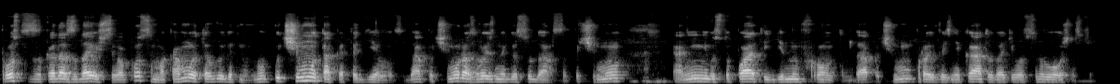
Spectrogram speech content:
просто когда задаешься вопросом, а кому это выгодно, ну почему так это делается, да, почему разрозненные государства, почему они не выступают единым фронтом, да, почему возникают вот эти вот сложности.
